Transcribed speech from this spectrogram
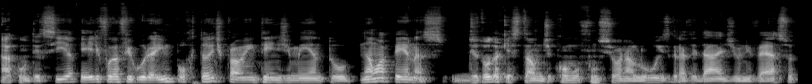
acontecia. Ele foi uma figura importante para o entendimento não apenas de toda a questão de como funciona a luz, gravidade e universo,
